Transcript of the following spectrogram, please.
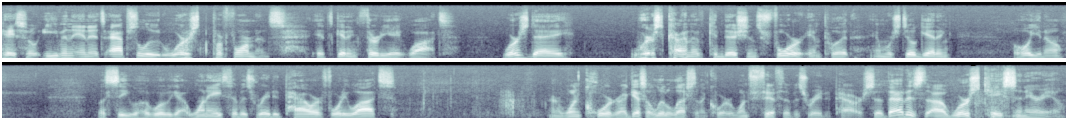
Okay, so even in its absolute worst performance, it's getting 38 watts. Worst day, worst kind of conditions for input, and we're still getting, oh, you know, let's see, what, what we got? One eighth of its rated power, 40 watts, or one quarter, I guess a little less than a quarter, one fifth of its rated power. So that is the uh, worst case scenario.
